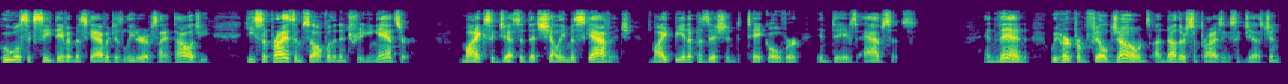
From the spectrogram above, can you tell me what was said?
who will succeed David Miscavige as leader of Scientology? he surprised himself with an intriguing answer. Mike suggested that Shelly Miscavige might be in a position to take over in Dave's absence. And then we heard from Phil Jones another surprising suggestion,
